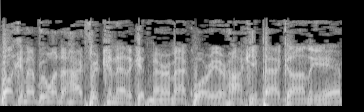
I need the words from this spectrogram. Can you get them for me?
Welcome everyone to Hartford, Connecticut. Merrimack Warrior Hockey back on the air.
